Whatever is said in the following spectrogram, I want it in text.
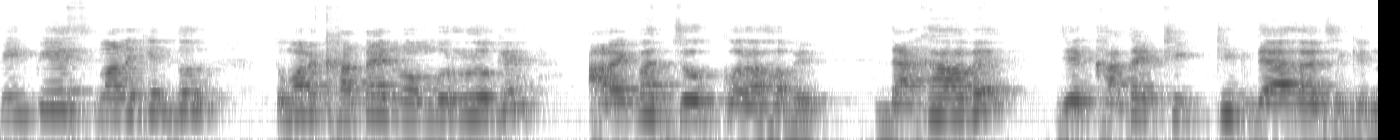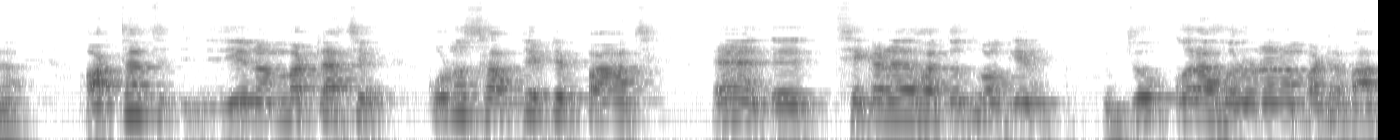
পিপিএস মানে কিন্তু তোমার খাতায় নম্বরগুলোকে আরেকবার যোগ করা হবে। দেখা হবে যে খাতায় ঠিক ঠিক দেওয়া হয়েছে কিনা। অর্থাৎ যে নাম্বারটা আছে কোনো সাবজেক্টে পাঁচ হ্যাঁ সেখানে হয়তো তোমাকে যোগ করা হলো না নাম্বারটা বাদ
